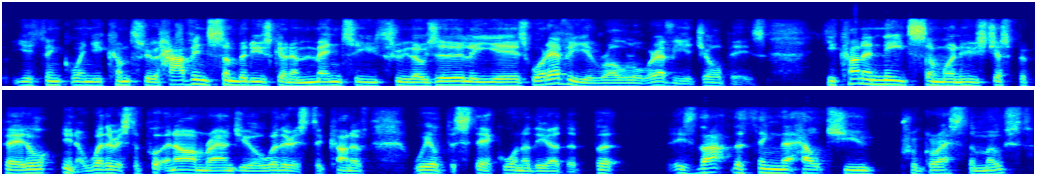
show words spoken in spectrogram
You think when you come through, having somebody who's going to mentor you through those early years, whatever your role or whatever your job is, you kind of need someone who's just prepared, or, you know, whether it's to put an arm around you or whether it's to kind of wield the stick, one or the other. But is that the thing that helps you progress the most?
